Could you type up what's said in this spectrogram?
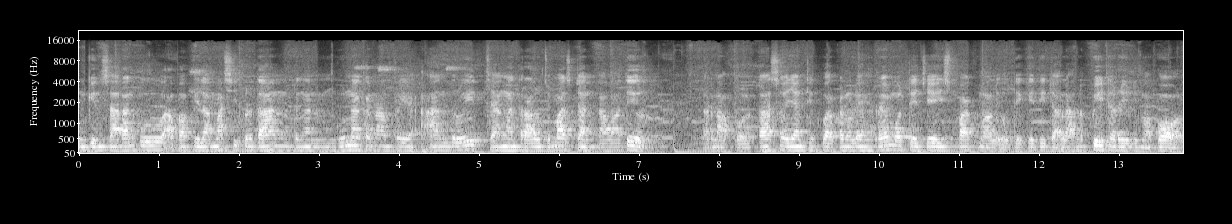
mungkin saranku apabila masih bertahan dengan menggunakan HP Android jangan terlalu cemas dan khawatir. Karena voltase yang dikeluarkan oleh remote DJI Spark melalui OTG tidaklah lebih dari 5 volt.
